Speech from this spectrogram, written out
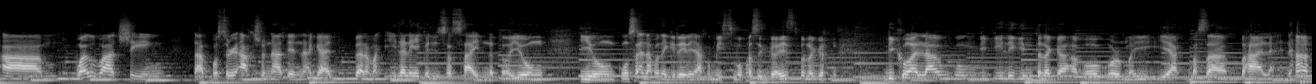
um, while watching, tapos reaction natin agad, pero ilalagay ko dito sa side na to, yung, yung kung saan ako nagre-react mismo, kasi guys, talagang, di ko alam kung kikiligin talaga ako or maiiyak, basta bahala na.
